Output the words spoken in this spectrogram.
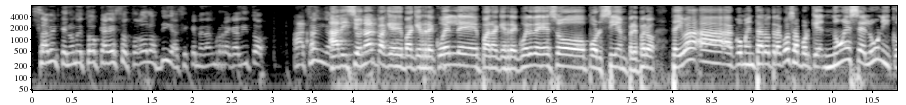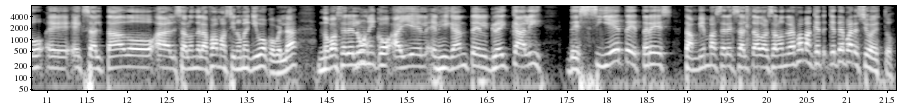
saben que no me toca eso todos los días, así que me dan un regalito. Adicional para que, para que recuerde, para que recuerde eso por siempre. Pero te iba a, a comentar otra cosa, porque no es el único eh, exaltado al Salón de la Fama, si no me equivoco, ¿verdad? No va a ser el No. único. Ahí el, el gigante, el Great Khali, de 7-3, también va a ser exaltado al Salón de la Fama. ¿Qué, qué te pareció esto?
